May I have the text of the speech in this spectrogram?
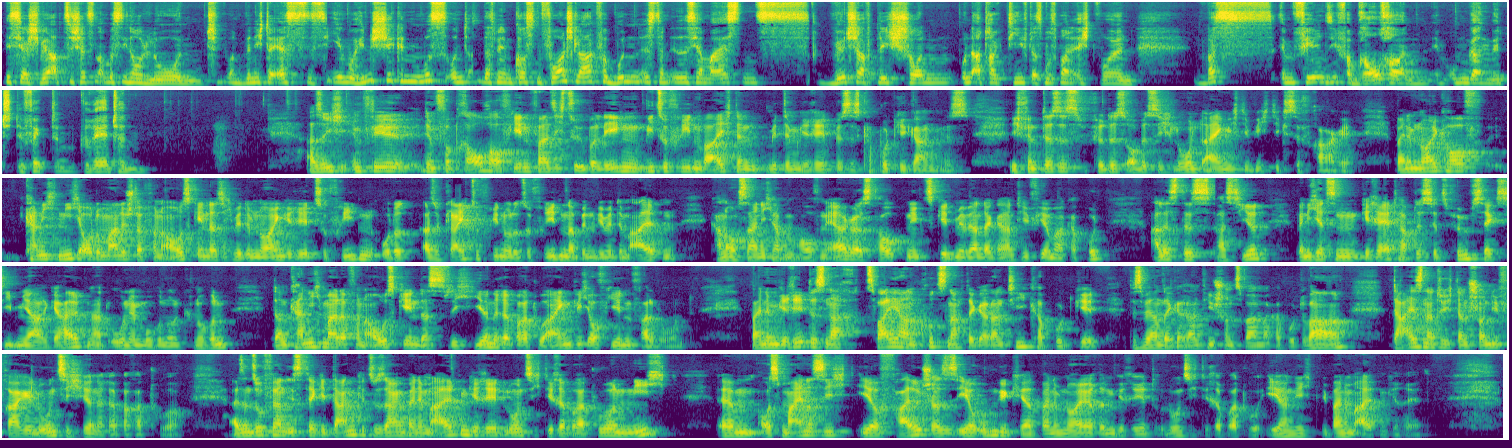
ist ja schwer abzuschätzen, ob es sich noch lohnt. Und wenn ich da erst es irgendwo hinschicken muss und das mit dem Kostenvoranschlag verbunden ist, dann ist es ja meistens wirtschaftlich schon unattraktiv. Das muss man echt wollen. Was empfehlen Sie Verbrauchern im Umgang mit defekten Geräten? Also ich empfehle dem Verbraucher auf jeden Fall, sich zu überlegen, wie zufrieden war ich denn mit dem Gerät, bis es kaputt gegangen ist. Ich finde, das ist für das, ob es sich lohnt, eigentlich die wichtigste Frage. Bei einem Neukauf kann ich nicht automatisch davon ausgehen, dass ich mit dem neuen Gerät zufrieden oder also gleich zufrieden oder zufriedener bin wie mit dem alten. Kann auch sein, ich habe einen Haufen Ärger, es taugt nichts, geht mir während der Garantie viermal kaputt. Alles das passiert. Wenn ich jetzt ein Gerät habe, das jetzt fünf, sechs, sieben Jahre gehalten hat, ohne Murren und Knurren, dann kann ich mal davon ausgehen, dass sich hier eine Reparatur eigentlich auf jeden Fall lohnt. Bei einem Gerät, das nach zwei Jahren kurz nach der Garantie kaputt geht, das während der Garantie schon zweimal kaputt war, da ist natürlich dann schon die Frage, lohnt sich hier eine Reparatur? Also insofern ist der Gedanke zu sagen, bei einem alten Gerät lohnt sich die Reparatur nicht, ähm, aus meiner Sicht eher falsch. Also es ist eher umgekehrt. Bei einem neueren Gerät lohnt sich die Reparatur eher nicht wie bei einem alten Gerät.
